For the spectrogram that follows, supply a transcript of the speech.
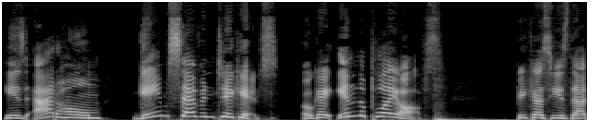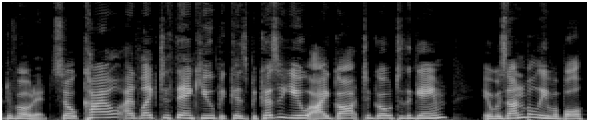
his at home game seven tickets, okay, in the playoffs because he is that devoted. So, Kyle, I'd like to thank you because because of you, I got to go to the game. It was unbelievable.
